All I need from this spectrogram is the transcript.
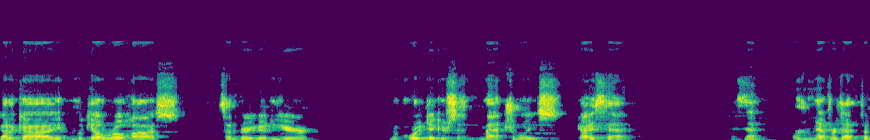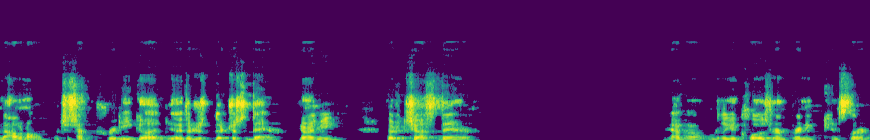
Got a guy, Miguel Rojas. It's had a very good year. You know, Corey Dickerson, Matt Joyce, guys that that are never that phenomenal, but just are pretty good. They're just they're just there. You know what I mean? They're just there. They have a really good closer in Brandon Kintzler.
